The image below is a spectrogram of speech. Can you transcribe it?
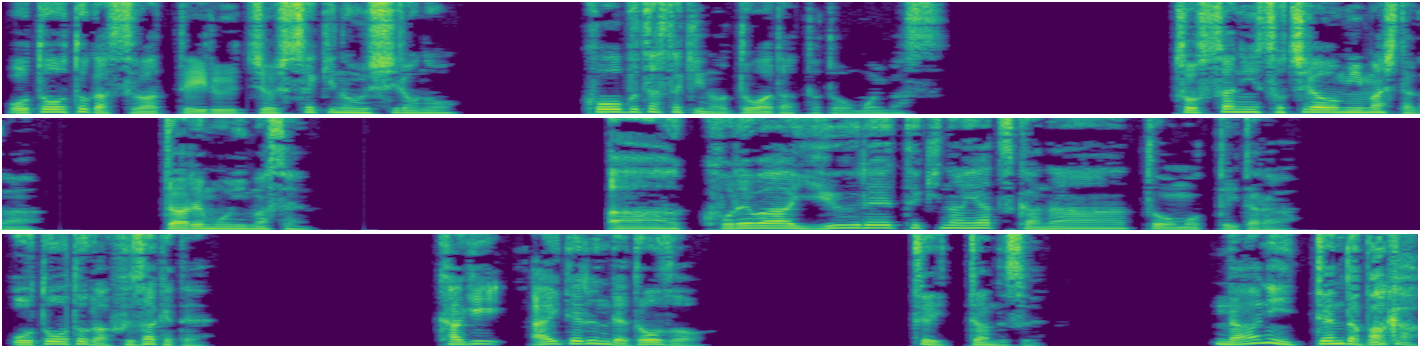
弟が座っている助手席の後ろの後部座席のドアだったと思います。とっさにそちらを見ましたが、誰もいません。ああ、これは幽霊的なやつかなと思っていたら、弟がふざけて、鍵開いてるんでどうぞ。って言ったんです。何言ってんだバカっ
